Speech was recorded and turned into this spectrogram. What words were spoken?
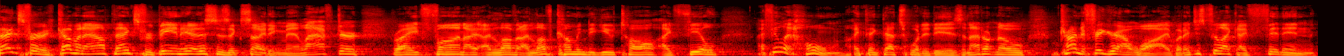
thanks for coming out. Thanks for being here. This is exciting, man. Laughter, right? Fun. I, I love it. I love coming to Utah. I feel. I feel at home. I think that's what it is. And I don't know, I'm trying to figure out why, but I just feel like I fit in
